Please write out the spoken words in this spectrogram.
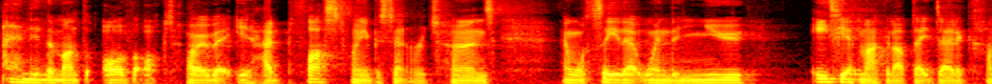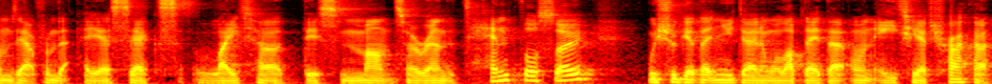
And in the month of October, it had plus 20% returns. And we'll see that when the new ETF market update data comes out from the ASX later this month. So around the 10th or so, we should get that new data and we'll update that on ETF Tracker.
